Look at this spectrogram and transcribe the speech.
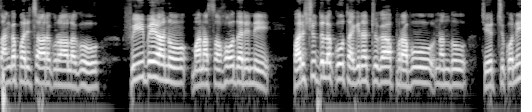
సంఘ పరిచారకురాలకు ఫీబే అను మన సహోదరిని పరిశుద్ధులకు తగినట్టుగా ప్రభువు నందు చేర్చుకొని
